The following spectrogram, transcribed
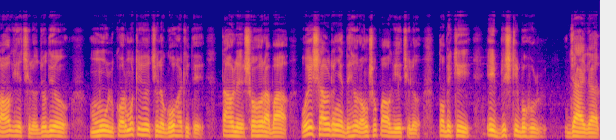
পাওয়া গিয়েছিল, যদিও মূল কর্মটি হয়েছিল গৌহাটিতে, তাহলে সোহরা বা ওয়ে শাওরিংয়ের দেহের অংশ পাওয়া গিয়েছিল, তবে কি এই বৃষ্টিবহুল জায়গার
